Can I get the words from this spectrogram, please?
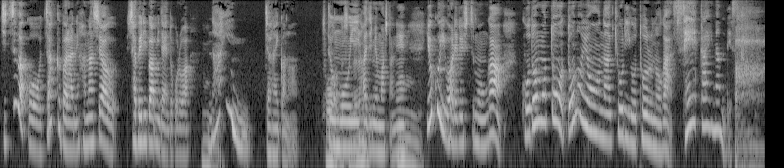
実はこう、ざっくばらんに話し合う喋り場みたいなところは、うんないんじゃないかなって思い始めましたね。よく言われる質問が、子供とどのような距離を取るのが正解なんですか？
